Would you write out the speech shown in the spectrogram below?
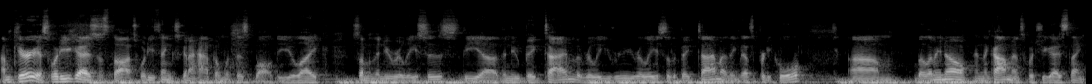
I'm curious, what are you guys' thoughts? What do you think is going to happen with this ball? Do you like some of the new releases, the uh, the new Big Time, the re-release of the Big Time? I think that's pretty cool. Um, but let me know in the comments what you guys think.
